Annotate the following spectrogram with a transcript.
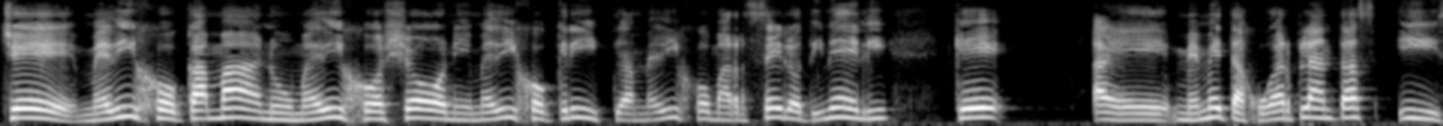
che, me dijo Camanu, me dijo Johnny, me dijo Cristian, me dijo Marcelo Tinelli que eh, me meta a jugar plantas y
